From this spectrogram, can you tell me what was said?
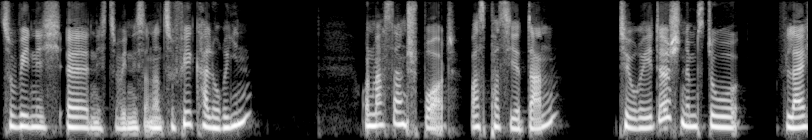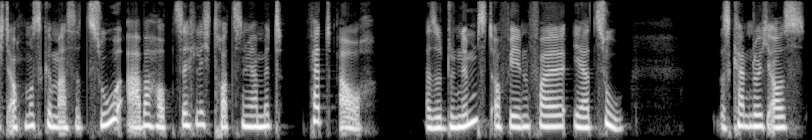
zu wenig, äh, nicht zu wenig, sondern zu viel Kalorien und machst dann Sport. Was passiert dann? Theoretisch nimmst du vielleicht auch Muskelmasse zu, aber hauptsächlich trotzdem ja mit Fett auch. Also du nimmst auf jeden Fall eher zu. Das kann durchaus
